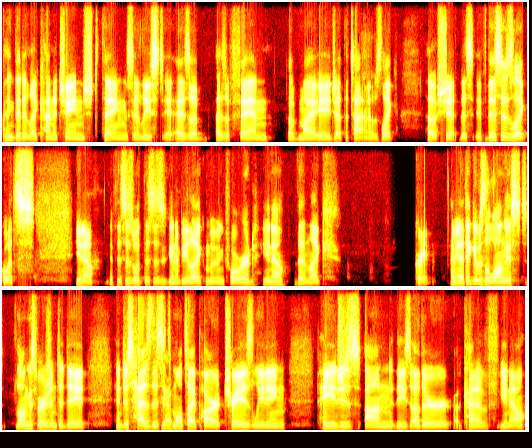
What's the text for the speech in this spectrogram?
i think that it like kind of changed things at least as a as a fan of my age at the time. It was like, oh shit, this if this is like what's you know, if this is what this is going to be like moving forward, you know, then like great. I mean, I think it was the longest longest version to date and just has this yeah. it's multi-part, Trey is leading, Page is on these other uh, kind of, you know,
